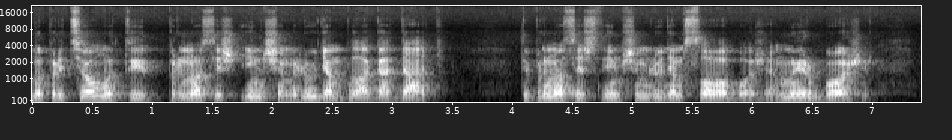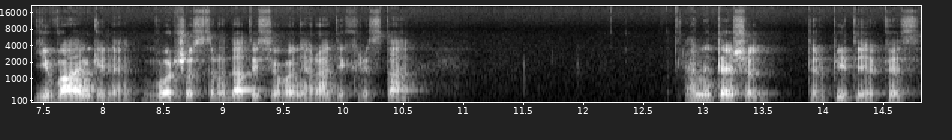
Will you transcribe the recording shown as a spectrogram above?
але при цьому ти приносиш іншим людям благодать. Ти приносиш іншим людям Слово Боже, мир Божий, Євангелія. От що страдати сьогодні раді Христа. А не те, що терпіти якесь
